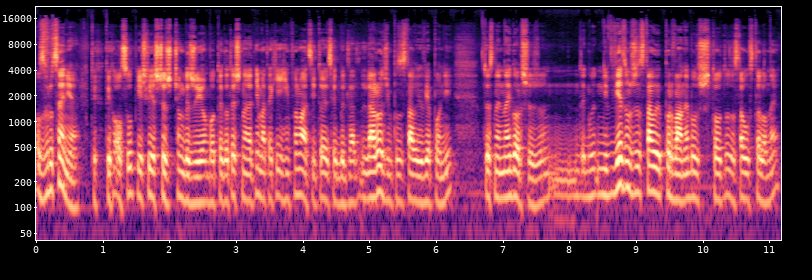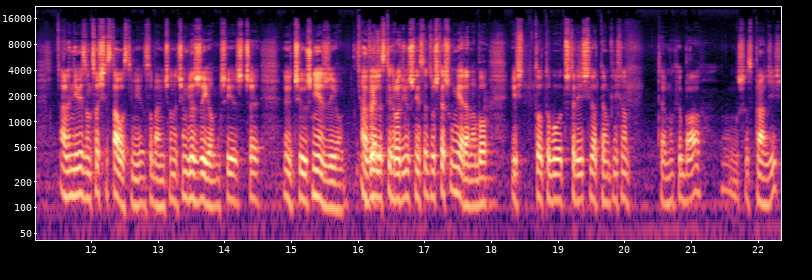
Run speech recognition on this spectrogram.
o, zwrócenie tych, tych osób, jeśli jeszcze ciągle żyją, bo tego też nawet nie ma takich informacji. To jest jakby dla, dla rodzin pozostałych w Japonii, to jest naj, najgorsze, że nie wiedzą, że zostały porwane, bo już to, to zostało ustalone, ale nie wiedzą, co się stało z tymi osobami, czy one ciągle żyją, czy jeszcze, czy już nie żyją. A też- wiele z tych rodzin już niestety już też umiera, no bo jeśli to, to było 40 lat temu, 50 temu chyba, muszę sprawdzić,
